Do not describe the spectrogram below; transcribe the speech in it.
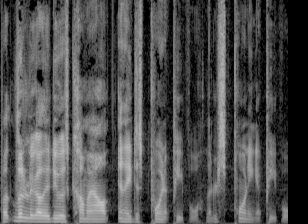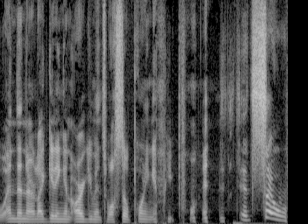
But literally, all they do is come out and they just point at people. They're just pointing at people, and then they're like getting in arguments while still pointing at people. it's, it's so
